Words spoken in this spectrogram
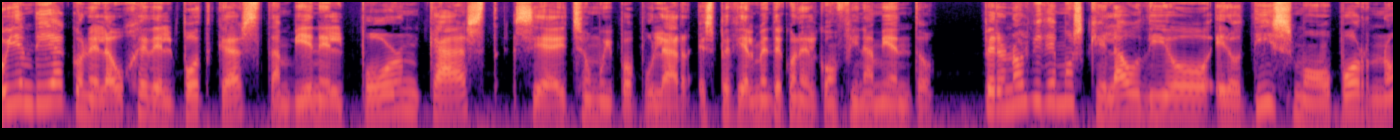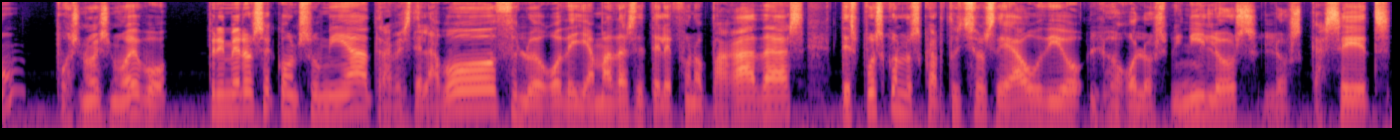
Hoy en día, con el auge del podcast, también el porncast se ha hecho muy popular, especialmente con el confinamiento. Pero no olvidemos que el audio erotismo o porno, pues no es nuevo. Primero se consumía a través de la voz, luego de llamadas de teléfono pagadas, después con los cartuchos de audio, luego los vinilos, los cassettes,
